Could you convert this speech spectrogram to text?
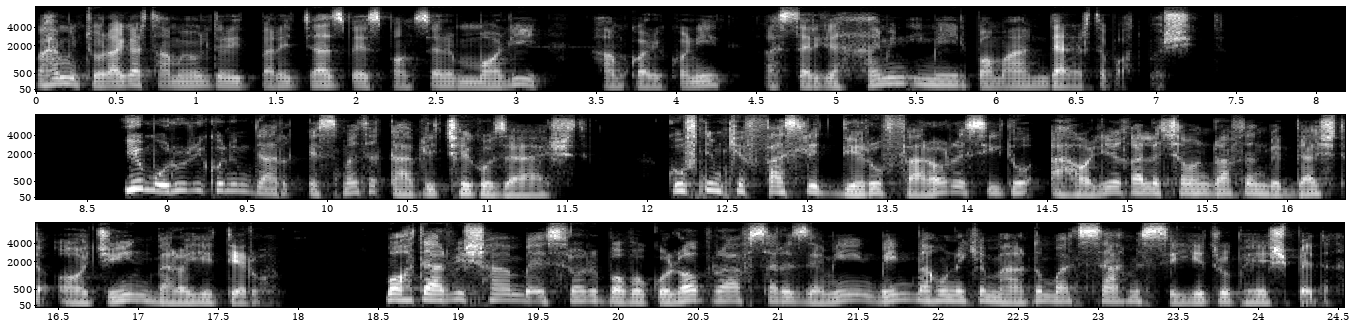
و همینطور اگر تمایل دارید برای جذب اسپانسر مالی همکاری کنید از طریق همین ایمیل با من در ارتباط باشید. یه مروری کنیم در قسمت قبلی چه گذشت؟ گفتیم که فصل درو فرا رسید و اهالی قلعه چمن رفتن به دشت آجین برای درو. ماه درویش هم به اصرار بابا گلاب رفت سر زمین به این بهونه که مردم باید سهم سید رو بهش بدن.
